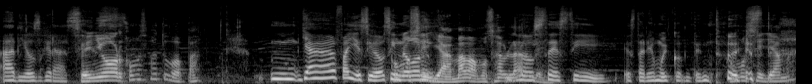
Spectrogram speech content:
Adiós, gracias. Señor, ¿cómo se llama tu papá? Mm, Ya falleció, si ¿Cómo no... se llama? Vamos a hablarle. No sé si estaría muy contento. ¿Cómo se llama?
